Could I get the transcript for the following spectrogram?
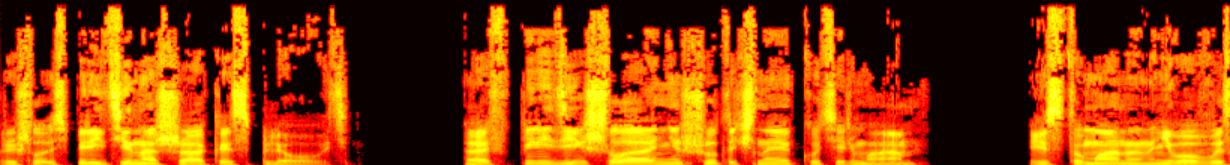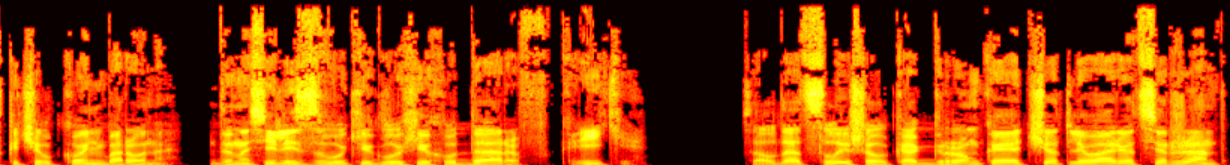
Пришлось перейти на шаг и сплевывать. А впереди шла нешуточная кутерьма. Из тумана на него выскочил конь барона. Доносились звуки глухих ударов, крики. Солдат слышал, как громко и отчетливо орет сержант.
